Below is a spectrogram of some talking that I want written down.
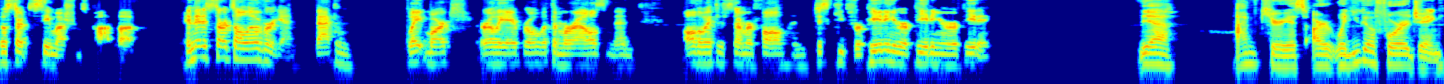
you'll start to see mushrooms pop up. And then it starts all over again back in late March, early April with the morels, and then all the way through summer, fall, and just keeps repeating and repeating and repeating. Yeah. I'm curious, are when you go foraging,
